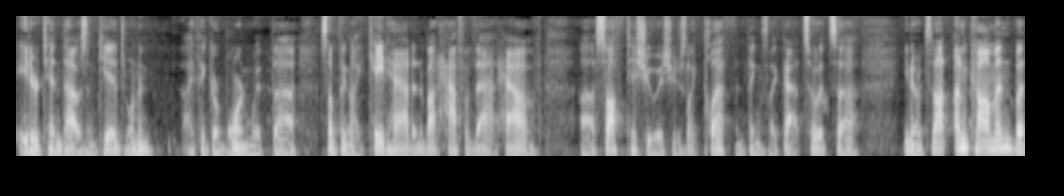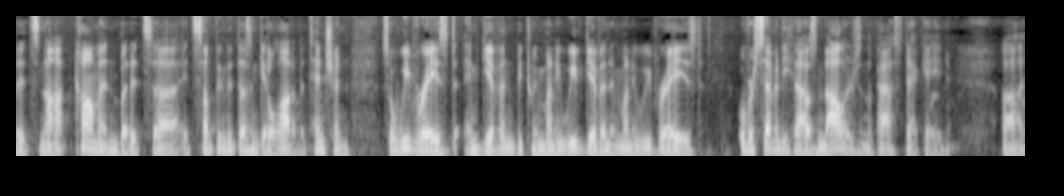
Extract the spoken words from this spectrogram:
eight or 10,000 kids, one in, I think, are born with uh, something like Kate had, and about half of that have uh, soft tissue issues like cleft and things like that. So it's a uh, you know, it's not uncommon, but it's not common, but it's uh, it's something that doesn't get a lot of attention. So we've raised and given between money we've given and money we've raised over seventy thousand dollars in the past decade. Uh,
